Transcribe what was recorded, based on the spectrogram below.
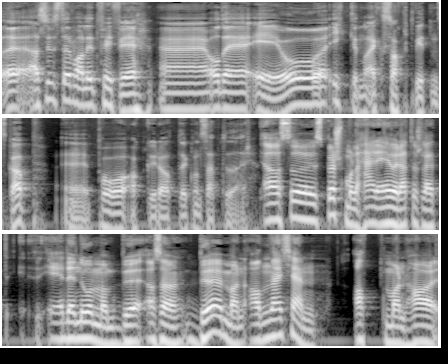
eh, Jeg syns den var litt fiffig. eh, Og det er jo ikke noe eksakt vitenskap eh, på akkurat det konseptet der. Ja, altså Spørsmålet her er jo rett og slett Er det noe man bør Altså, bør man anerkjenne at man har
